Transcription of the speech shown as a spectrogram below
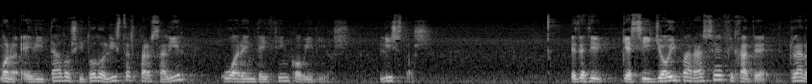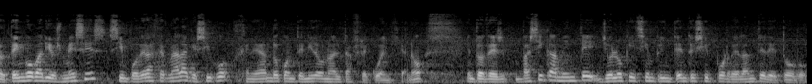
bueno, editados y todo listos para salir 45 vídeos. Listos. Es decir, que si yo hoy parase, fíjate, claro, tengo varios meses sin poder hacer nada que sigo generando contenido a una alta frecuencia, ¿no? Entonces, básicamente yo lo que siempre intento es ir por delante de todo,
